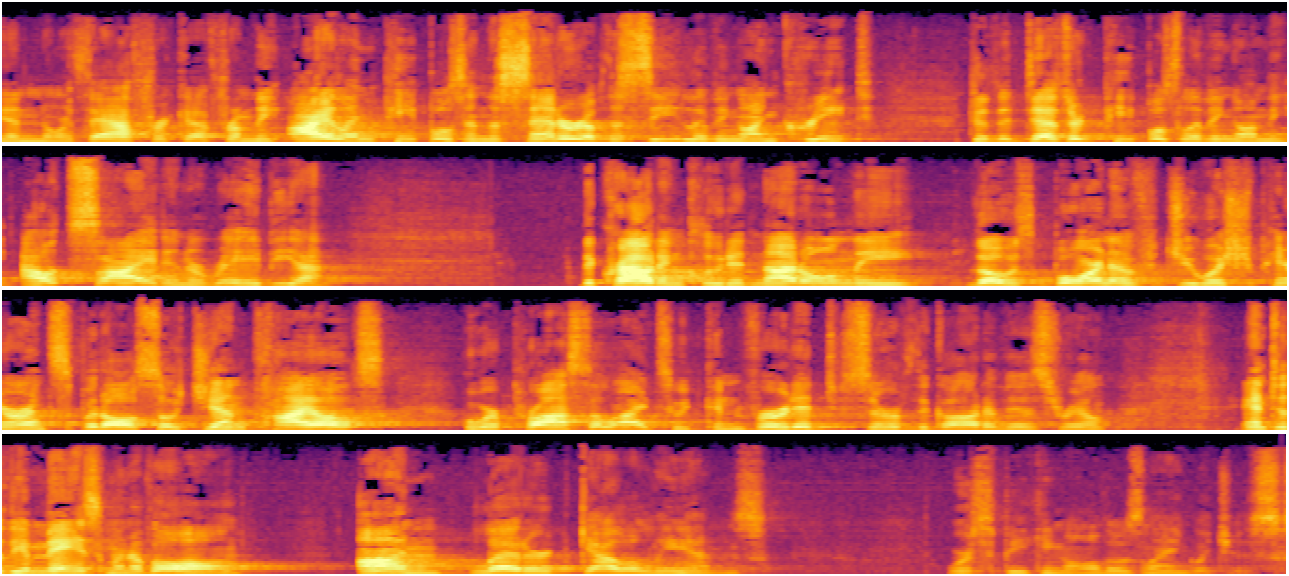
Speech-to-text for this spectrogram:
in North Africa, from the island peoples in the center of the sea living on Crete to the desert peoples living on the outside in Arabia. The crowd included not only those born of Jewish parents, but also Gentiles who were proselytes who had converted to serve the God of Israel. And to the amazement of all, unlettered Galileans were speaking all those languages.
